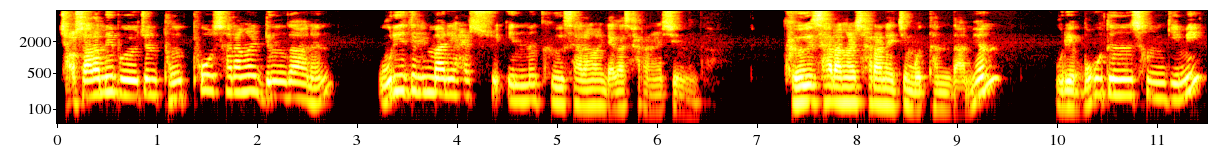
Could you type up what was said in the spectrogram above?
저 사람이 보여준 동포 사랑을 능가하는 우리들만이 할 수 있는 그 사랑을 내가 살아낼 수 있는가? 그 사랑을 살아내지 못한다면 우리의 모든 섬김이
